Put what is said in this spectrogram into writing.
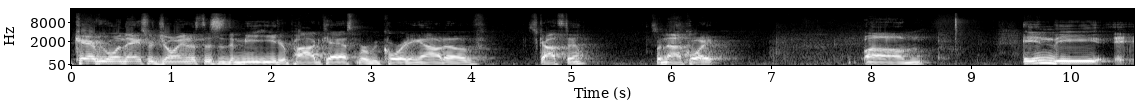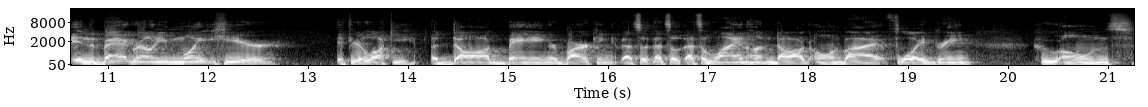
Okay, everyone, thanks for joining us. This is the Meat Eater podcast. We're recording out of Scottsdale, but not quite. Um, in the in the background, you might hear, if you're lucky, a dog baying or barking. That's a that's a that's a lion hunting dog owned by Floyd Green, who owns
